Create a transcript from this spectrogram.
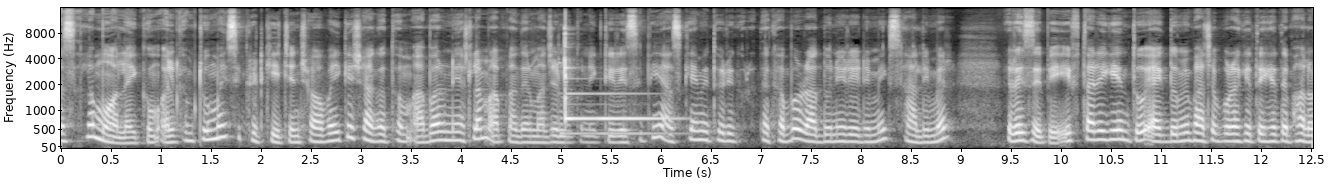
আসসালামু আলাইকুম, welcome to my secret kitchen. সবাইকে স্বাগতম। আবার নিয়ে আসলাম আপনাদের মাঝে নতুন একটি রেসিপি। আজকে আমি তৈরি করে দেখাবো রাঁধুনি রেডিমিক্স হালিমের রেসিপি। ইফতারি কিন্তু একদমই ভাজা পোড়া খেতে খেতে ভালো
